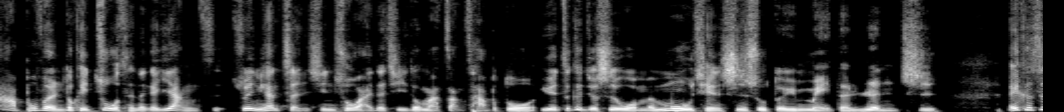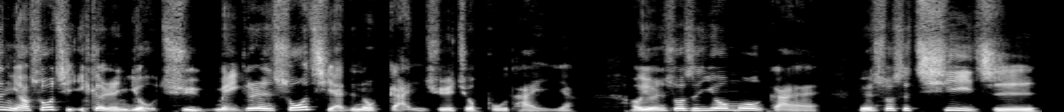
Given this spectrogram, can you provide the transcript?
大部分人都可以做成那个样子，所以你看整形出来的其实都嘛长差不多，因为这个就是我们目前世俗对于美的认知。哎，可是你要说起一个人有趣，每个人说起来的那种感觉就不太一样哦。有人说是幽默感。有人说是气质，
